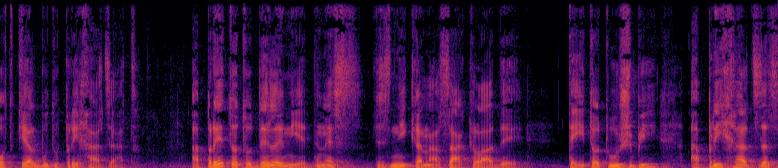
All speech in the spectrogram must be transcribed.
odkiaľ budú prichádzať. A preto to delenie dnes vzniká na základe tejto túžby a prichádza z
